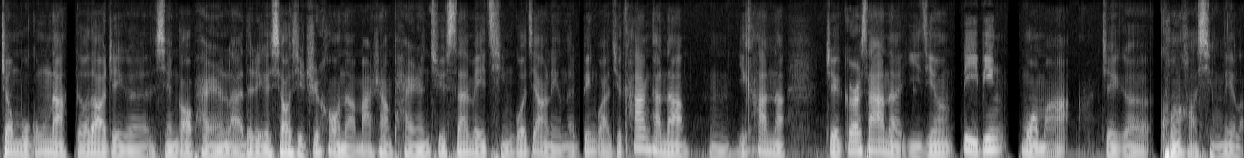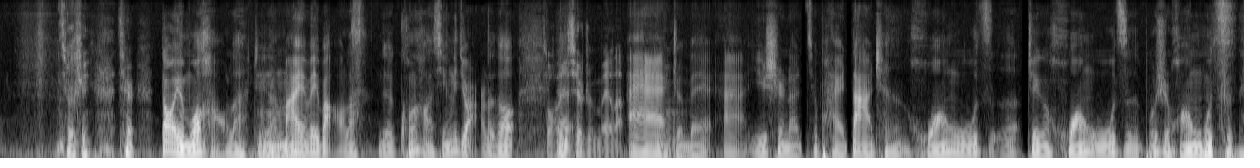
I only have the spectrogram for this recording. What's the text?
郑穆公呢，得到这个贤高派人来的这个消息之后呢，马上派人去三位秦国将领的宾馆去看看呢。嗯，一看呢，这哥仨呢已经厉兵秣马。这个捆好行李了，就是 就是刀也磨好了，这个马也喂饱了，那捆好行李卷了，都做好一切准备了。哎，准备哎，于是呢，就派大臣黄五子。这个黄五子不是黄五子的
